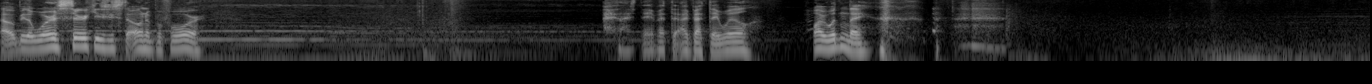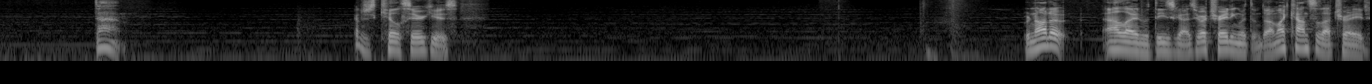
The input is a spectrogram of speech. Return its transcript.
That would be the worst. Syracuse used to own it before. I bet they, I bet they will. Why wouldn't they? Damn. Gotta just kill Syracuse. We're not a, allied with these guys. We are trading with them though. I might cancel that trade.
